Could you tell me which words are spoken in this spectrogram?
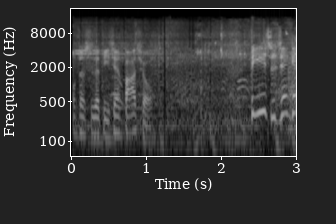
工程师的底线发球，第一时间给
